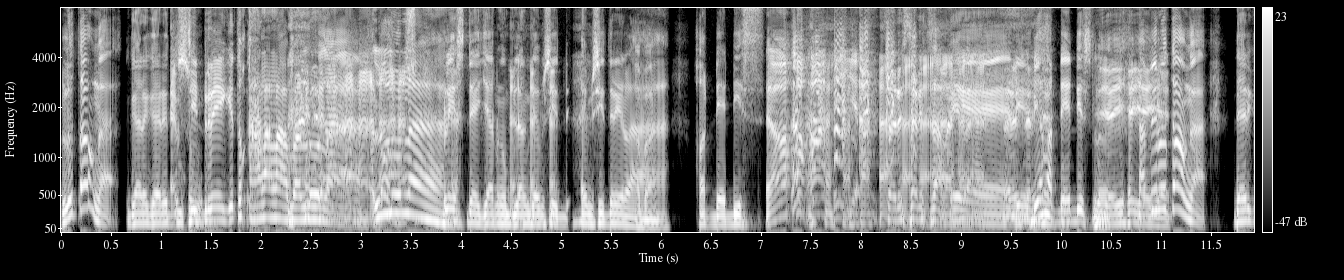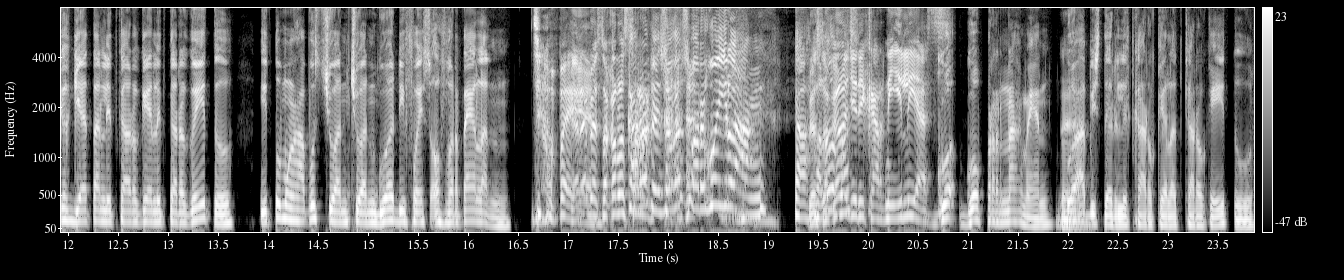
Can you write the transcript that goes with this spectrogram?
Lu tau nggak gara-gara itu MC Dre gitu kalah lah sama lo lah. Lu lah. please deh jangan bilang MC MC Dre lah. Apa? Hot Daddies. Oh, iya. Sorry, sorry, salah. Iya, Sorry, dia, dia hot daddies loh. Iya, iya, iya, Tapi iya. lu tau nggak dari kegiatan lead karaoke lead karaoke itu itu menghapus cuan-cuan gua di voice over talent. Capek Karena ya? besok lo Karena seret. besoknya suara gue hilang. Nah, Besok lo jadi Karni Ilyas. Gue gue pernah men, gue Eh. abis dari lead karaoke lead karaoke itu,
